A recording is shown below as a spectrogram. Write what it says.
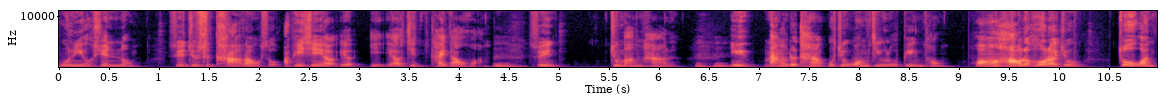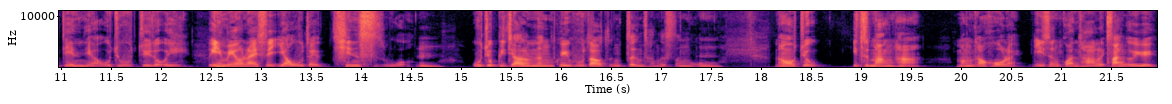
我女儿先弄，所以就是卡到说阿佩先要要也要进开刀房。嗯，所以就忙他了。嗯哼，因为忙了他，我就忘记了病痛，反而好了。后来就。做完电疗，我就觉得，哎，也没有那些药物在侵蚀我，嗯，我就比较能恢复到正正常的生活，嗯，然后就一直忙他，忙到后来，医生观察了三个月，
